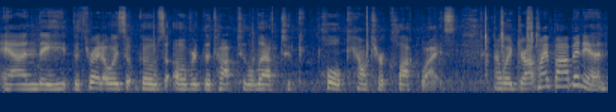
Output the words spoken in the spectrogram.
And they, the thread always goes over the top to the left to pull counterclockwise. I'm going to drop my bobbin in.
